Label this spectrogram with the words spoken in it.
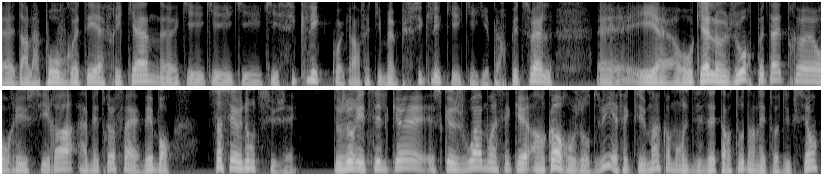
Euh, dans la pauvreté africaine euh, qui, est cyclique, quoi, en fait, qui est même plus cyclique, qui, est perpétuelle, et auquel un jour, peut-être, on réussira à mettre fin. Mais bon, ça, c'est un autre sujet. Toujours est-il que ce que je vois, moi, c'est que encore aujourd'hui, effectivement, comme on le disait tantôt dans l'introduction,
